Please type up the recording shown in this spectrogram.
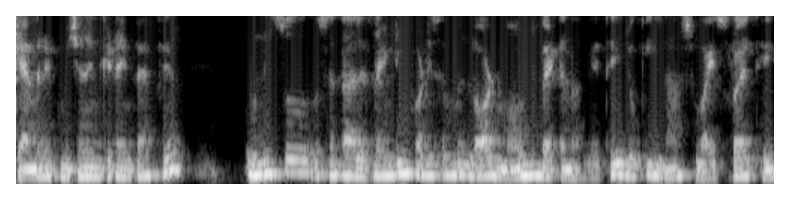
कैबिनेट मिशन इनके टाइम पे है फिर उन्नीस सौ सैतालीस, नाइनटीन फोर्टी सेवन में लॉर्ड माउंट बैटन आ गए थे, जो कि लास्ट वाइस रॉय थे,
